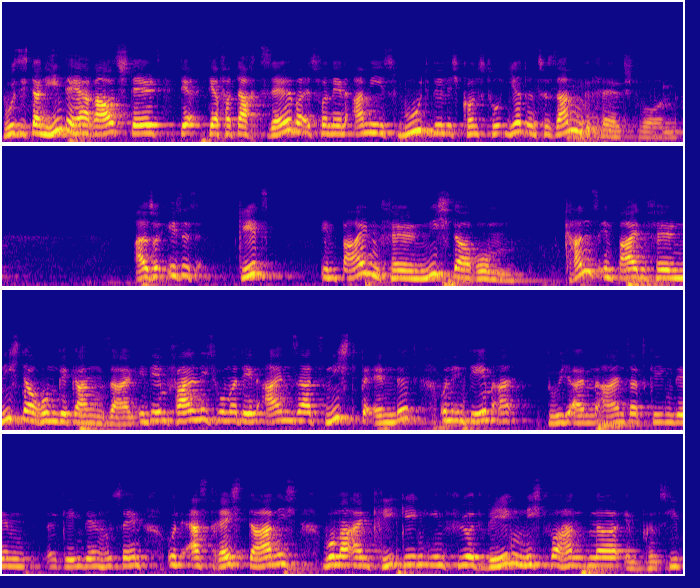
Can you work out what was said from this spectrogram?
wo sich dann hinterher herausstellt, der, der Verdacht selber ist von den Amis mutwillig konstruiert und zusammengefälscht worden. Also geht es in beiden Fällen nicht darum, kann es in beiden Fällen nicht darum gegangen sein, in dem Fall nicht, wo man den Einsatz nicht beendet und in dem durch einen Einsatz gegen den, äh, gegen den Hussein und erst recht da nicht, wo man einen Krieg gegen ihn führt, wegen nicht vorhandener, im Prinzip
